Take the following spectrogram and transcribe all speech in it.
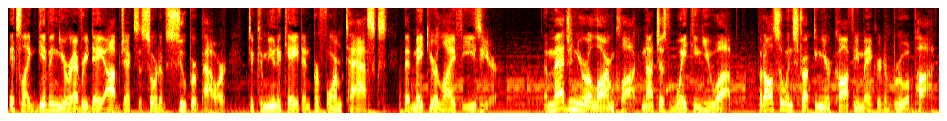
It's like giving your everyday objects a sort of superpower to communicate and perform tasks that make your life easier. Imagine your alarm clock not just waking you up, but also instructing your coffee maker to brew a pot.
